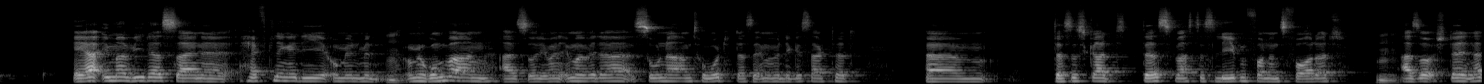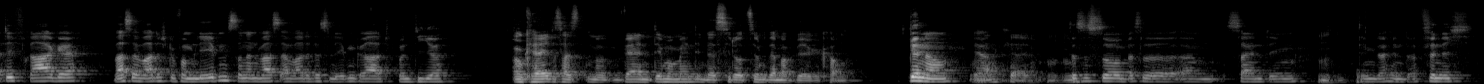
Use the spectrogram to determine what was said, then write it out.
er immer wieder seine Häftlinge, die um ihn, mit, um ihn rum waren, also die waren immer wieder so nah am Tod, dass er immer wieder gesagt hat, ähm, das ist gerade das, was das Leben von uns fordert. Also stell nicht die Frage, was erwartest du vom Leben, sondern was erwartet das Leben gerade von dir. Okay, das heißt, man wäre in dem Moment in der Situation, in der man wirken kann. Genau, ja. Okay. Mhm. Das ist so ein bisschen ähm, sein Ding, Ding dahinter. Finde ich,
